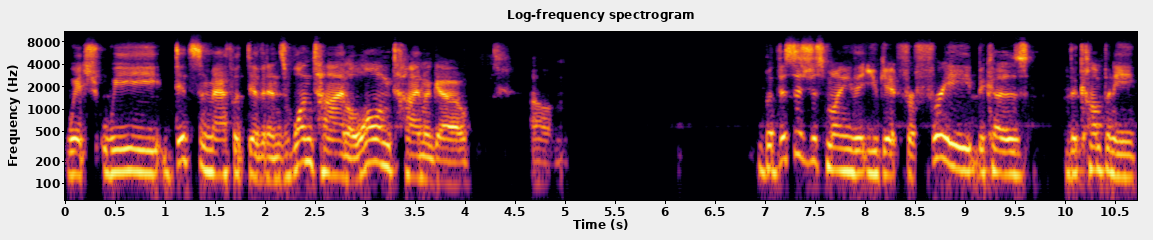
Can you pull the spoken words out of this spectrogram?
which we did some math with dividends one time, a long time ago. Um, but this is just money that you get for free because the company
